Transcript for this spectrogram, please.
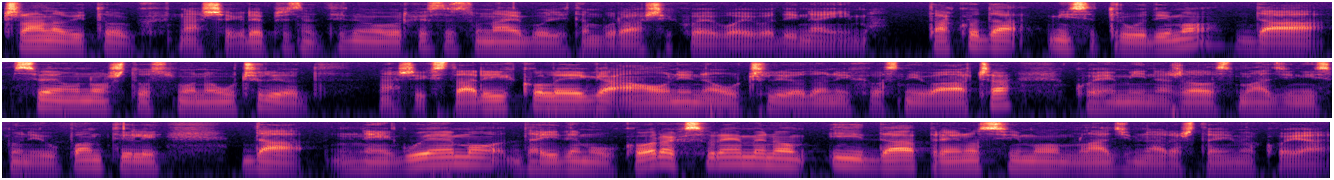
članovi tog našeg reprezentativnog orkestra su najbolji tamburaši koje Vojvodina ima. Tako da mi se trudimo da sve ono što smo naučili od naših starijih kolega, a oni naučili od onih osnivača, koje mi, nažalost, mlađi nismo ni upamtili, da negujemo, da idemo u korak s vremenom i da prenosimo mlađim naraštajima koja,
